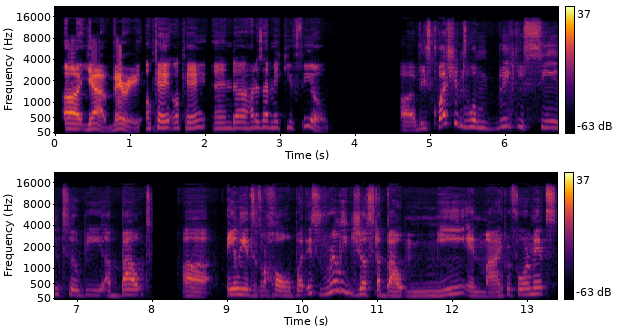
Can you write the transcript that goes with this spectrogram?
uh, yeah, very. Okay, okay. And uh, how does that make you feel? Uh, these questions will make you seem to be about uh, aliens as a whole, but it's really just about me and my performance.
